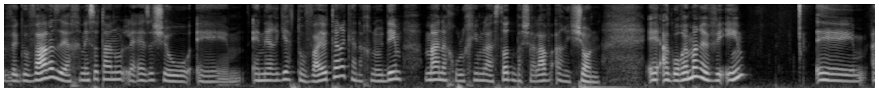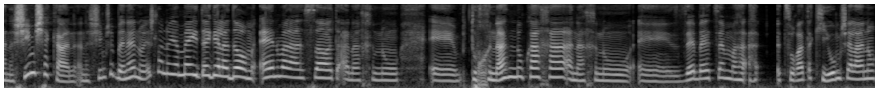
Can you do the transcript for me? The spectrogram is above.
וכבר זה יכניס אותנו לאיזשהו אה, אנרגיה טובה יותר, כי אנחנו יודעים מה אנחנו הולכים לעשות בשלב הראשון. אה, הגורם הרביעי, אה, אנשים שכאן, אנשים שבינינו, יש לנו ימי דגל אדום, אין מה לעשות, אנחנו אה, תוכננו ככה, אנחנו, אה, זה בעצם צורת הקיום שלנו,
